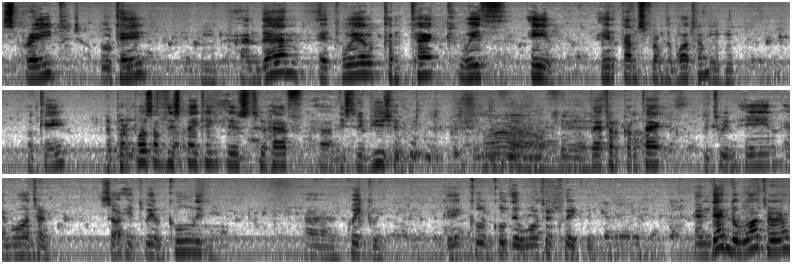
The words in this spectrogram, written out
sprayed, okay, and then it will contact with air. Air comes from the bottom, okay? The purpose of this packing is to have uh, distribution, Ah, okay. better contact between air and water, so it will cool it uh, quickly. Okay, cool, cool the water quickly, and then the water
